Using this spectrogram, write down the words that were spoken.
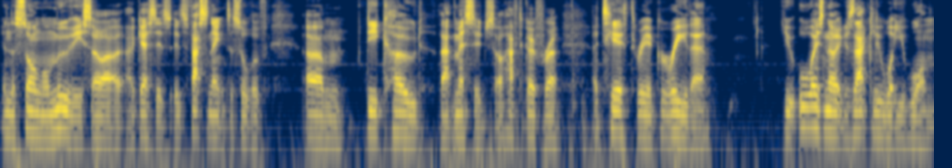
in the song or movie. So I, I, guess it's it's fascinating to sort of um, decode that message. So I'll have to go for a, a tier three agree there. You always know exactly what you want.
